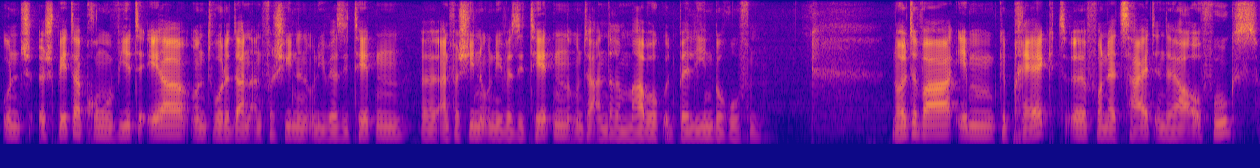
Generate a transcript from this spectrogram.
und später promovierte er und wurde dann an verschiedenen Universitäten, äh, an verschiedene Universitäten, unter anderem Marburg und Berlin, berufen. Nolte war eben geprägt äh, von der Zeit, in der er aufwuchs,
